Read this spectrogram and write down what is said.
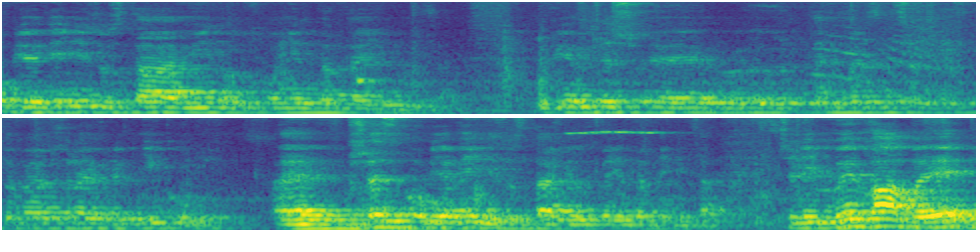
objawienie została mi odsłonięta tajemnica. Mówiłem też, e, ten werset cytowałem wczoraj w Rybniku. E, przez objawienie została mi odsłonięta tajemnica. Czyli my mamy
